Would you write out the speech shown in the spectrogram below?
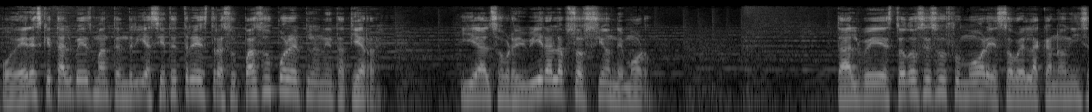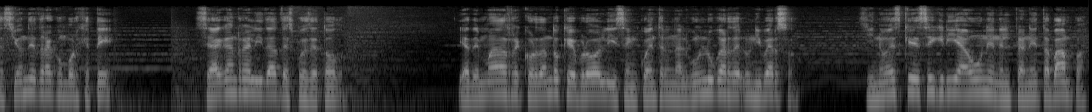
poderes que tal vez mantendría 7-3 tras su paso por el planeta Tierra, y al sobrevivir a la absorción de Moro. Tal vez todos esos rumores sobre la canonización de Dragon Ball GT se hagan realidad después de todo. Y además recordando que Broly se encuentra en algún lugar del universo, si no es que seguiría aún en el planeta Vampa,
